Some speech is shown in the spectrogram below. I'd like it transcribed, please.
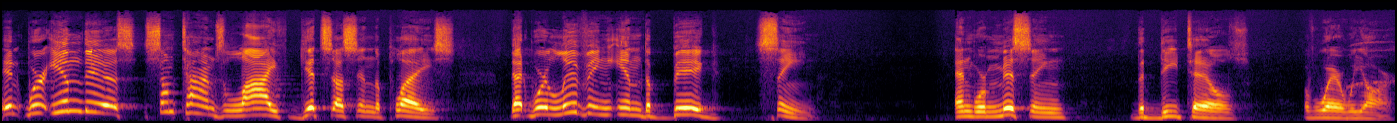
And we're in this. Sometimes life gets us in the place that we're living in the big scene and we're missing the details of where we are.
